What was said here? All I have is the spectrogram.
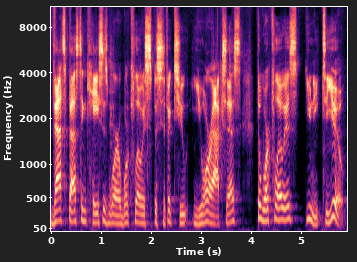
That's best in cases where a workflow is specific to your access. The workflow is unique to you.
